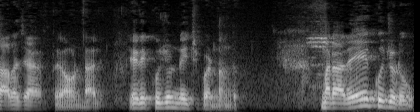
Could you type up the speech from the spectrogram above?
చాలా జాగ్రత్తగా ఉండాలి. ఇది కుజుడు నీచిపడినందుకు. మరి అదే కుజుడు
